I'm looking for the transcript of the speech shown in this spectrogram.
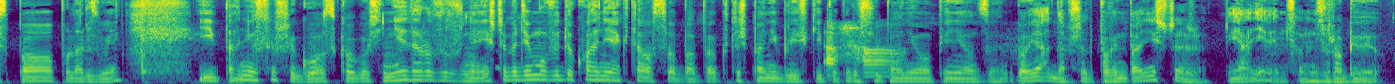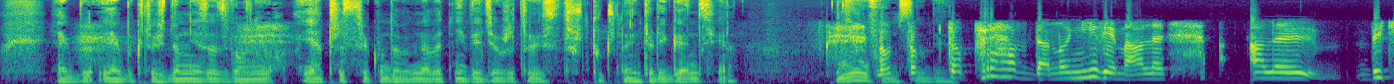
spopularyzuje i pani usłyszy głos kogoś nie do rozróżnienia. Jeszcze będzie mówił dokładnie jak ta osoba, bo ktoś pani bliski poprosił panią o pieniądze. Bo ja na przykład powiem pani szczerze, ja nie wiem, co bym zrobił, jakby, jakby ktoś do mnie zadzwonił. Ja przez sekundę bym nawet nie wiedział, że to jest sztuczna inteligencja. Nie ufam no, to, sobie. to prawda, no nie wiem, ale, ale być,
